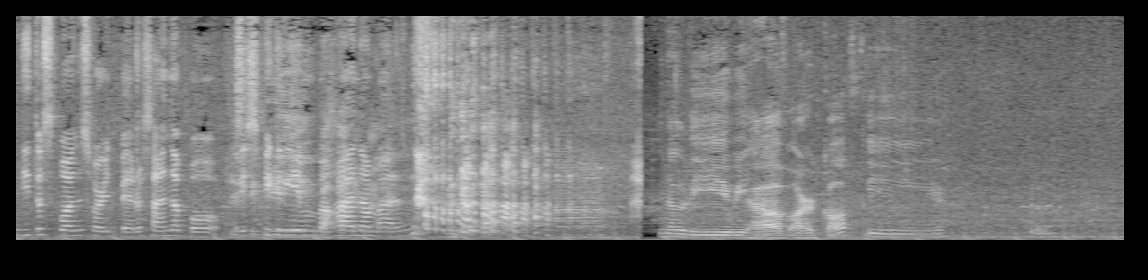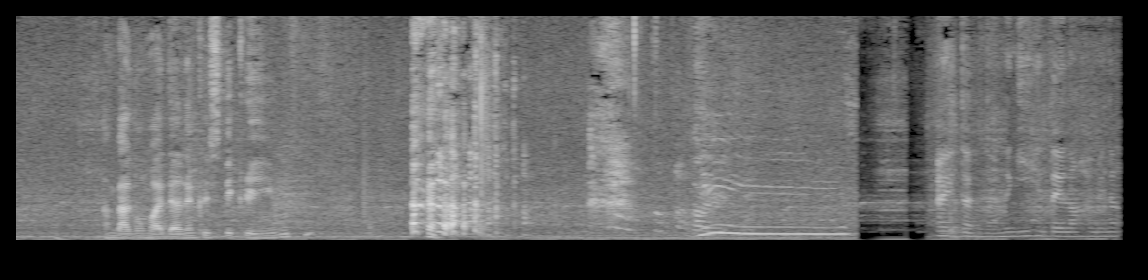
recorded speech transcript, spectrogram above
Hindi to sponsored, pero sana po, Krispy Kreme, baka naman. Finally, we have our coffee. Ang bagong model ng Krispy Kreme. Yay! Ay, done na. Naghihintay lang kami ng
